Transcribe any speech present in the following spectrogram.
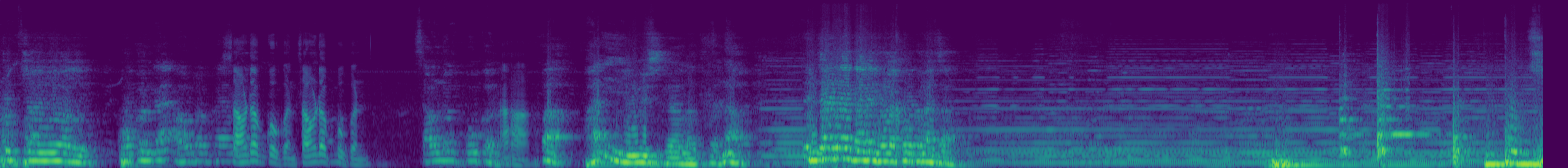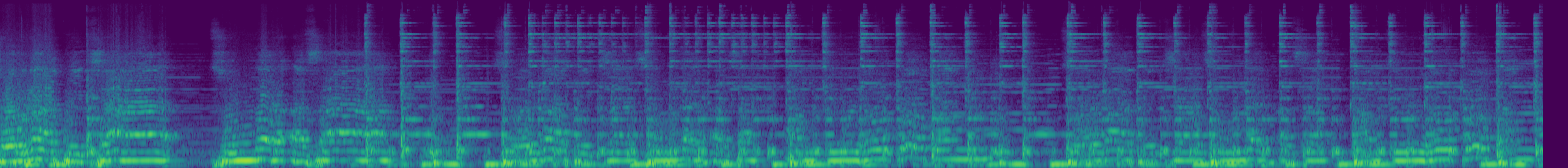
कोकण काय? आउट ऑफ काय? Sound of Konkan sound of Konkan. Sound of Konkan. हा. भारी इंग्लिश गायला ना. त्यांच्याकडे गाणे घेऊया कोकणाचा. स्वर्गापेक्षा सुंदर असा. स्वर्गापेक्षा सुंदर असा. आमचे आमचे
